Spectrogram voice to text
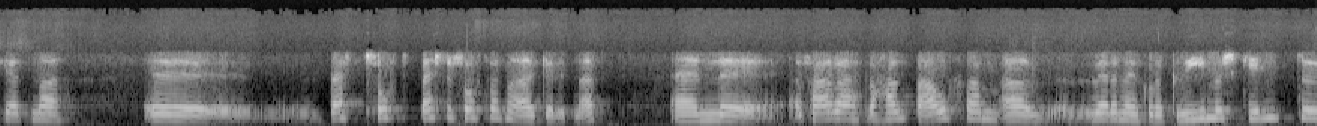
hérna, uh, best bestu sótvarnar aðgerðirnar en það er að halda áfram að vera með einhverja grímu skildu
